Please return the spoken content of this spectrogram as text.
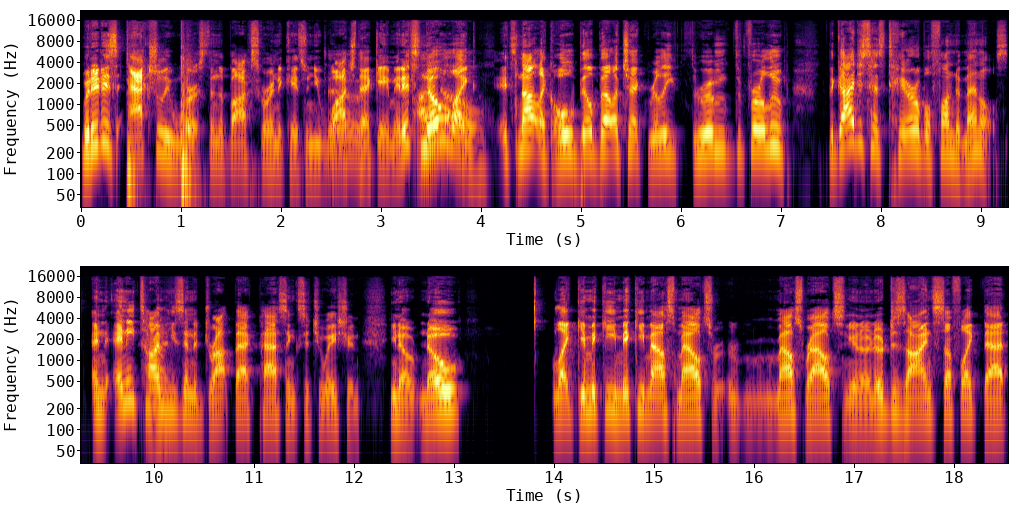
but it is actually worse than the box score indicates when you watch that game and it's no like it's not like oh bill belichick really threw him for a loop the guy just has terrible fundamentals and anytime Right. he's in a drop back passing situation you know no like gimmicky Mickey Mouse mouse mouse routes, you know, no design stuff like that.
